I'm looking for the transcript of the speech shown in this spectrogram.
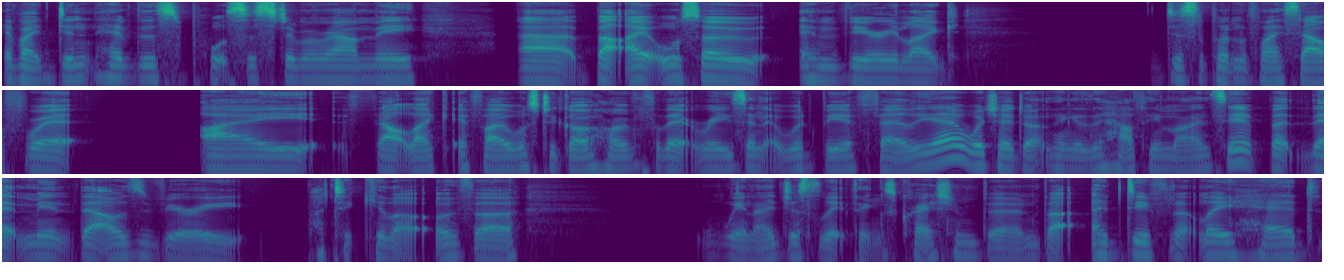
if I didn't have the support system around me. Uh, but I also am very like disciplined with myself where I felt like if I was to go home for that reason, it would be a failure, which I don't think is a healthy mindset. But that meant that I was very particular over when I just let things crash and burn. But I definitely had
